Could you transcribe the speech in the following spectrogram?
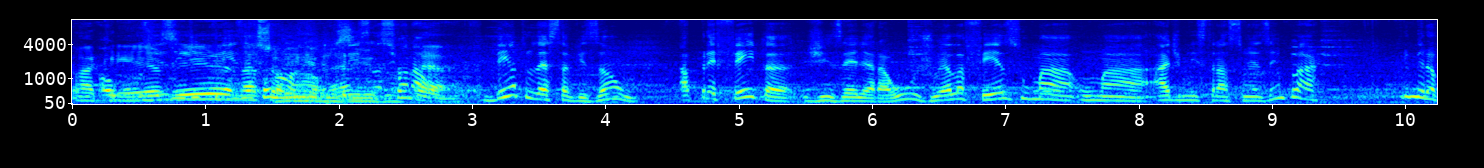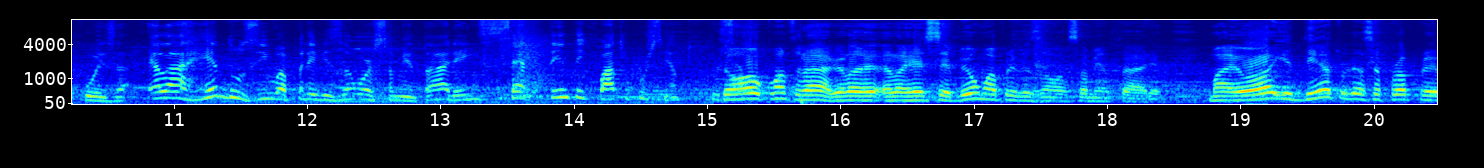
uma crise, crise nacional. Econômica, crise nacional. É. Dentro dessa visão, a prefeita Gisele Araújo, ela fez uma, uma administração exemplar. Primeira coisa, ela reduziu a previsão orçamentária em 74%. Então, ao contrário, ela, ela recebeu uma previsão orçamentária maior e dentro dessa própria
